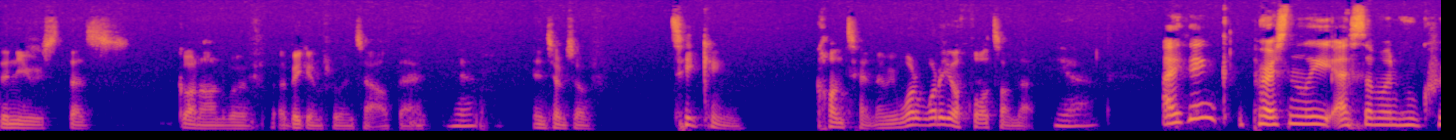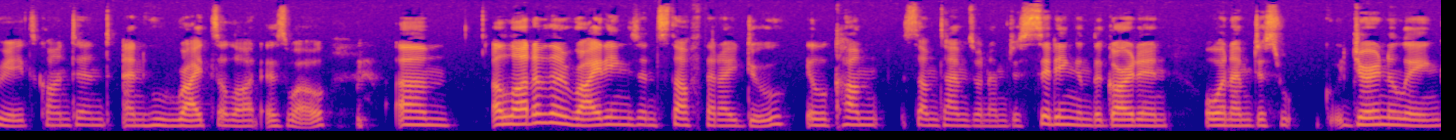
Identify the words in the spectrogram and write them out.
The news that's gone on with a big influencer out there yeah, in terms of taking content. I mean, what what are your thoughts on that? yeah. I think personally, as someone who creates content and who writes a lot as well, um, a lot of the writings and stuff that I do, it'll come sometimes when I'm just sitting in the garden or when I'm just journaling.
